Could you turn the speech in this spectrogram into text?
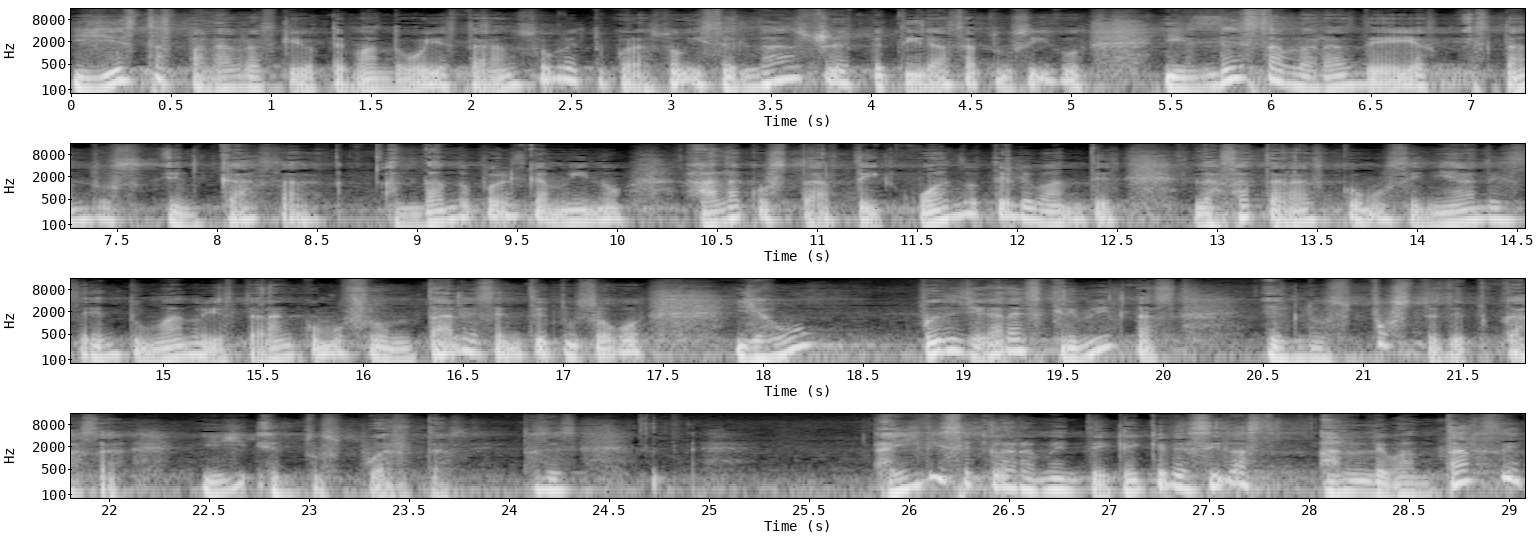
Y estas palabras que yo te mando hoy estarán sobre tu corazón y se las repetirás a tus hijos y les hablarás de ellas estando en casa, andando por el camino, al acostarte y cuando te levantes, las atarás como señales en tu mano y estarán como frontales entre tus ojos y aún puedes llegar a escribirlas en los postes de tu casa y en tus puertas. Entonces, ahí dice claramente que hay que decirlas al levantarse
